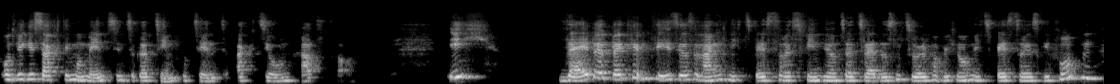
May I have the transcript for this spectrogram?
und wie gesagt, im Moment sind sogar 10% Aktion gerade drauf. Ich bleibe bei Camtasia, solange ich nichts Besseres finde. Und seit 2012 habe ich noch nichts Besseres gefunden.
